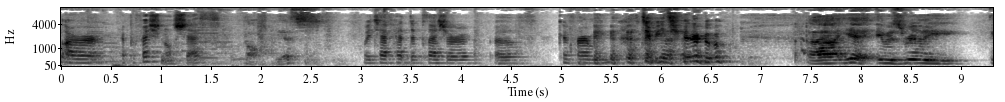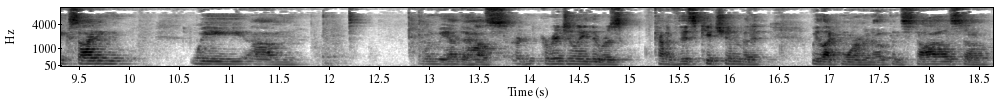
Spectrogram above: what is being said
You are a professional chef, Oh, yes. which I've had the pleasure of confirming to be true. Uh, yeah, it was really exciting. We, um, when we had the house, originally there was kind of this kitchen, but it, we like more of an open style. So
